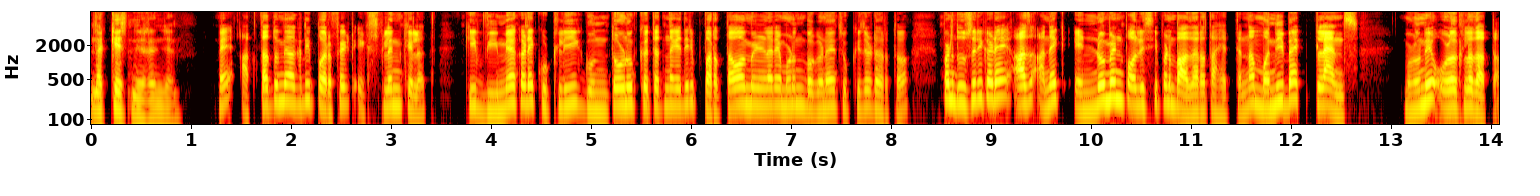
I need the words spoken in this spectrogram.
नक्कीच निरंजन. आत्ता तुम्ही अगदी परफेक्ट एक्सप्लेन केलं की विम्याकडे कुठलीही गुंतवणूक किंवा त्यातनं काहीतरी परतावा मिळणार आहे म्हणून बघणं हे चुकीचं ठरतं. पण दुसरीकडे आज अनेक एंडोमेंट पॉलिसी पण बाजारात आहेत. त्यांना मनी बॅक प्लॅन्स म्हणूनही ओळखलं जातं.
